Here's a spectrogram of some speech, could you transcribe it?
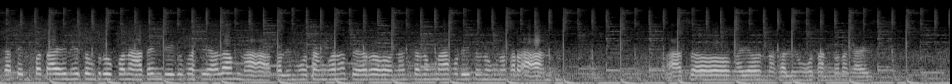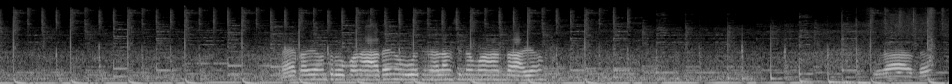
Natin pa tayo nitong trupa natin, hindi ko kasi alam na kalimutan ko na pero nagtanong na ako dito nung nakaraan. Kaso ngayon nakalimutan ko na guys. Ito yung trupa natin, mabuti na lang sinamahan tayo. Sigurado. Ilang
